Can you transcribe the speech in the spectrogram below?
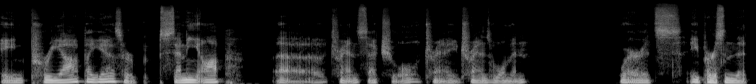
a pre-op, I guess, or semi-op uh, transsexual tra- trans woman, where it's a person that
